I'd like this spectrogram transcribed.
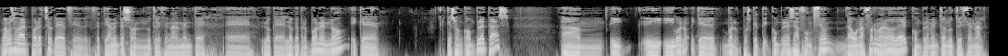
Vamos a dar por hecho que efectivamente son nutricionalmente eh, lo que lo que proponen, ¿no? Y que, que son completas y, y, bueno y que bueno pues que cumplen esa función de alguna forma, ¿no? De complemento nutricional.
